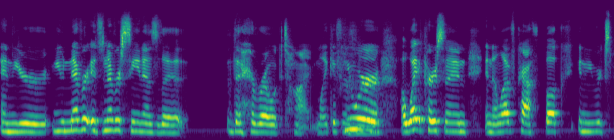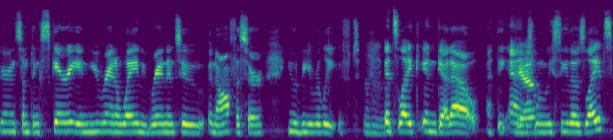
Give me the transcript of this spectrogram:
And you're you never it's never seen as the the heroic time. Like if you were a white person in a Lovecraft book and you experienced something scary and you ran away and you ran into an officer, you would be relieved. Mhm. It's like in Get Out at the end Yeah. when we see those lights,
